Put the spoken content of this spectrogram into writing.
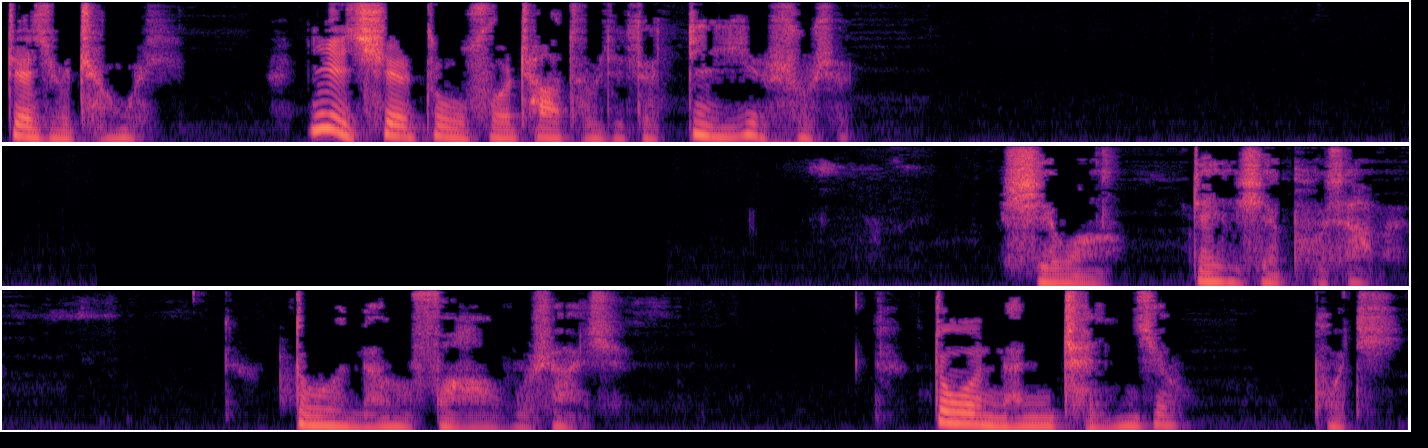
这就成为一切诸佛刹土里的第一殊胜。希望这些菩萨们都能发无上心，都能成就菩提，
